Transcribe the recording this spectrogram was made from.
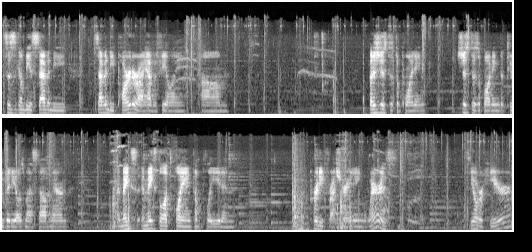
This is going to be a 70 70 parter, I have a feeling. Um, but it's just disappointing. It's just disappointing the two videos messed up, man. It makes it makes the let's play incomplete and pretty frustrating. Where is is he over here?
